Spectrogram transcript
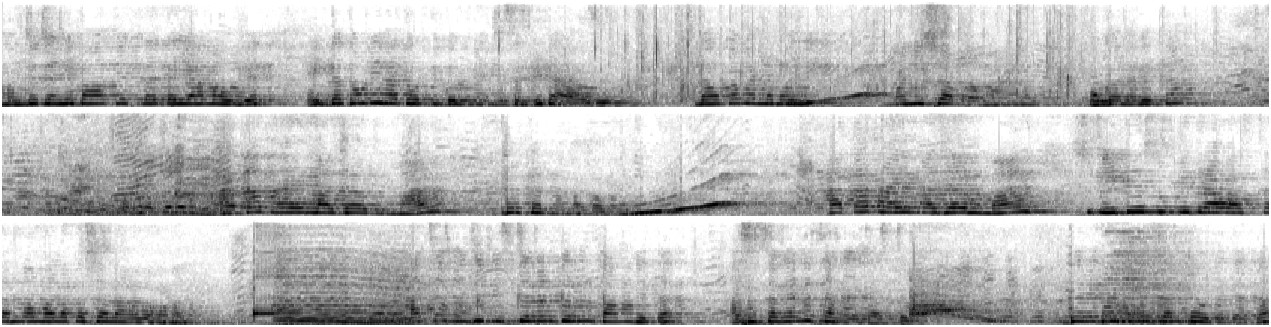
म्हणजे ज्यांनी भाग घेतलाय त्या या माऊली आहेत. एकदा दोन्ही हात वरती करून यांच्यासाठी टाळा नाव काय म्हणलं माऊली? मनीषा ब्राह्मणकर. उगाला घेता? आहे माझा रुमाल तर कर नका. कापू हातात आहे माझा रुमाल इथे सुमित्रा वाचताना मला कशाला हवा मला अच्छा म्हणजे विस्तरण करून काम घेतात? असं सगळ्यांना सांगायचं असतं. घरी भांडी कसायला ठेवलं त्यांना?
